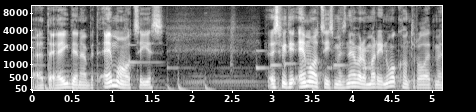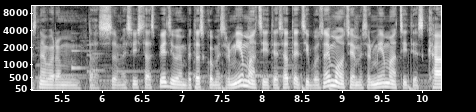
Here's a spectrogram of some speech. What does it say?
tajā ikdienā, bet emocijas uh, Respektīvi, emocijas mēs nevaram arī nokontrolēt, mēs nevaram tās, mēs visas tās piedzīvojam, bet tas, ko mēs varam iemācīties attiecībā uz emocijām, mēs varam iemācīties, kā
